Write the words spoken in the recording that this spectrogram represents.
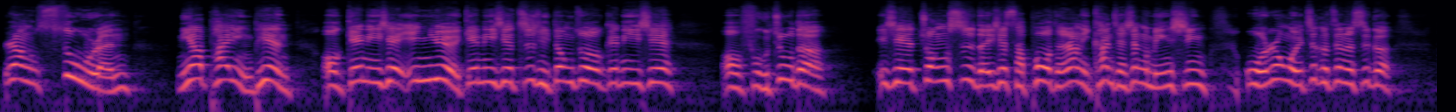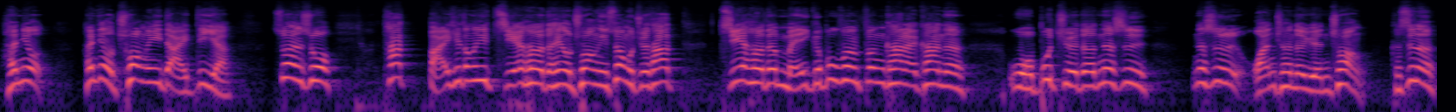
让素人。你要拍影片哦，给你一些音乐，给你一些肢体动作，给你一些哦辅助的一些装饰的一些 support，让你看起来像个明星。我认为这个真的是个很有很有创意的 idea。虽然说他把一些东西结合的很有创意，虽然我觉得他结合的每一个部分分开来看呢，我不觉得那是那是完全的原创。可是呢，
